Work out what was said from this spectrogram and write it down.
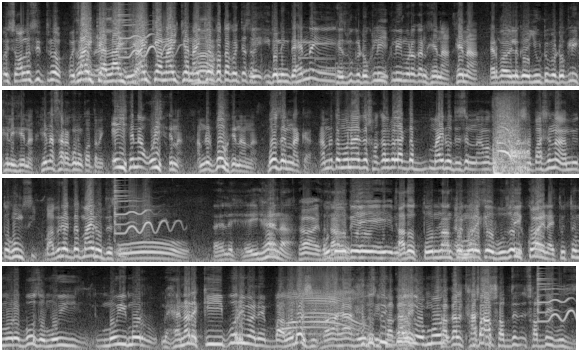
ওই- চলচ্চিত্র ওই লাইকা। নায়িকা নায়িকা নায়িকার। কথা কইতেছে। ইদানিং দেখেন না ফেসবুকে ঢুকলি ঢুকলি মনে করেন হেনা হেনা। এরপর ওই লোকে ইউটিউবে ঢুকলি খালি হেনা। হেনা ছাড়া কোনো কথা নাই। এই হেনা ওই হেনা। আপনার বউ হেনা না। বোঝেন না কা। আপনি তো মনে হয় যে সকালবেলা একদম মাইরো দিয়েছেন আমাকে পাশে না আমি তো শুনছি ভাবির একদম মাইরো দিয়েছেন। ও। তাহলে হেই হ্যাঁ না? হ্যাঁ, দাদু তোর নাম তো আরে মোরে কেউ বুঝই কয় নাই। তুই তো মোরে বোঝো মুই মুই মোর হেনারে কি পরিমাণে ভালোবাসি? হ্যাঁ হ্যাঁ সকালে শব্দ শব্দেই বুঝছি।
